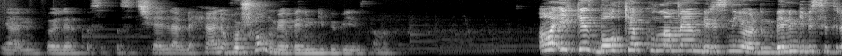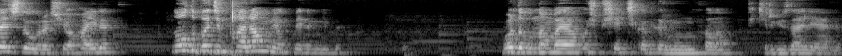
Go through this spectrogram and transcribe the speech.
Yani böyle basit basit şeylerle. Yani hoş olmuyor benim gibi bir insana. Ama ilk kez bold cap kullanmayan birisini gördüm. Benim gibi stretchle uğraşıyor. Hayret. Ne oldu bacım param mı yok benim gibi? Bu arada bundan bayağı hoş bir şey çıkabilir mumlu falan. Fikir güzel yani.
